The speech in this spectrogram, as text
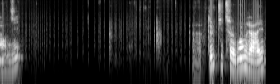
ordi. Deux petites secondes, j'arrive.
